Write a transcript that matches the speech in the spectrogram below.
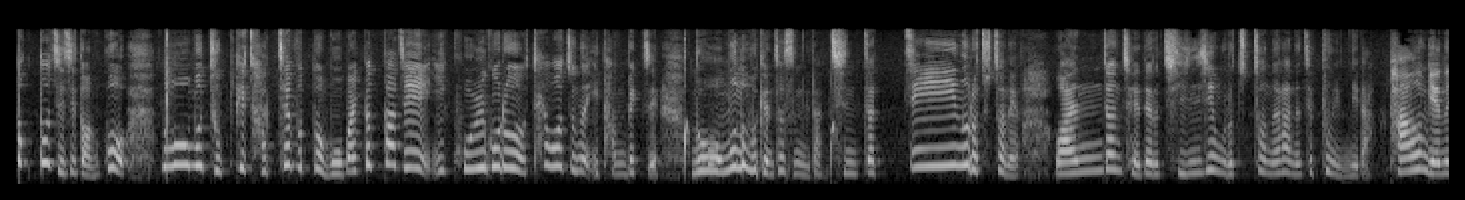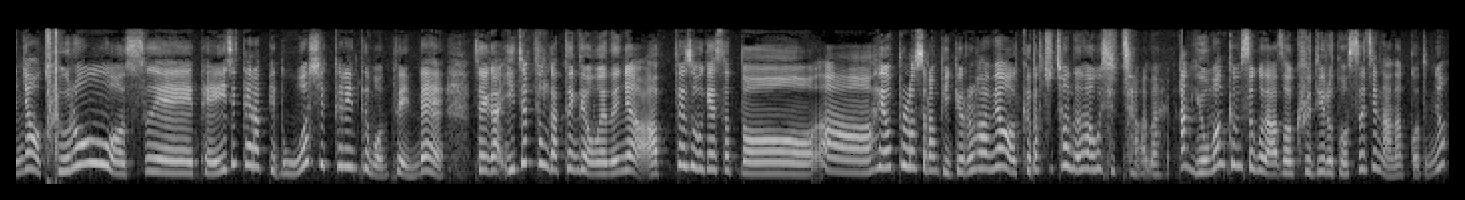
떡도 지지도 않고 너무 두피 자체부터 모발 끝까지 이 골고루 채워주는 이 단백질 너무너무 괜찮습니다. 진짜 찐으로 추천해요. 완전 제대로 진심으로 추천을 하는 제품입니다. 다음 얘는요. 그로우어스의 데이지 테라피 no wash 트리트먼트인데 제가 이 제품 같은 경우에는요. 앞에 소개했었던 아, 헤어플러스랑 비교를 하면 그닥 추천은 하고 싶지 않아요. 딱 요만큼 쓰고 나서 그 뒤로 더 쓰진 않았거든요.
